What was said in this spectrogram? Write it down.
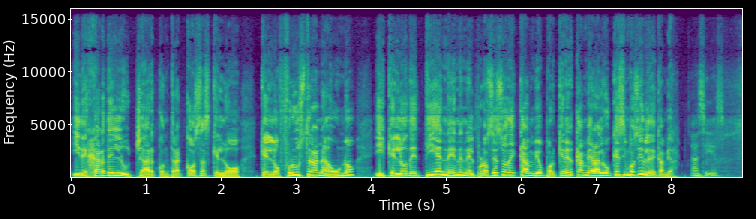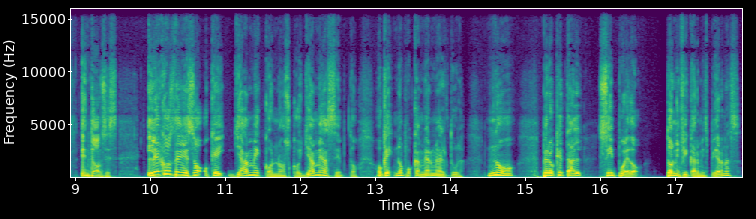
y dejar de luchar contra cosas que lo, que lo frustran a uno y que lo detienen en el proceso de cambio por querer cambiar algo que es imposible de cambiar. Así es. Entonces, lejos de eso, ok, ya me conozco, ya me acepto, ok, no puedo cambiar mi altura. No, pero ¿qué tal? Sí puedo tonificar mis piernas.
